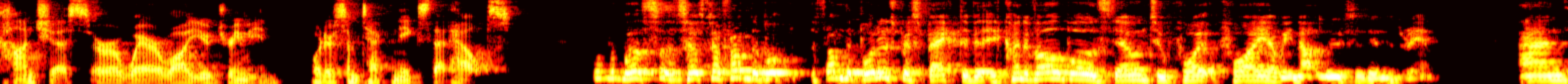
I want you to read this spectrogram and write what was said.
conscious or aware while you're dreaming. What are some techniques that helps? Well, so, so, so from the from the Buddhist perspective, it kind of all boils down to why why are we not lucid in the dream? And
